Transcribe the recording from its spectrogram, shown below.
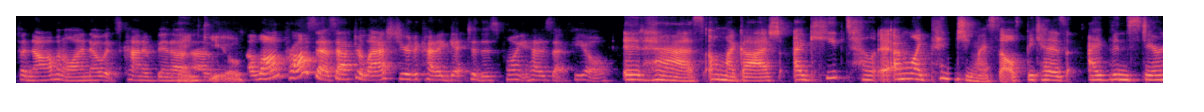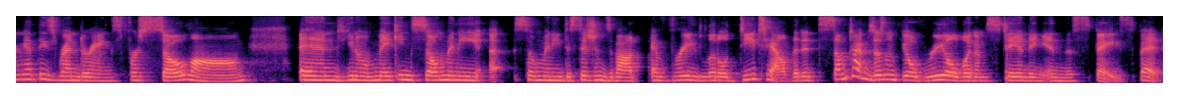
phenomenal. I know it's kind of been a, a, a, long process after last year to kind of get to this point. How does that feel? It has. Oh my gosh. I keep telling i'm like pinching myself because i've been staring at these renderings for so long and you know making so many uh, so many decisions about every little detail that it sometimes doesn't feel real when i'm standing in this space. But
